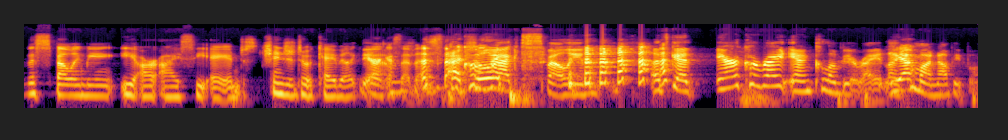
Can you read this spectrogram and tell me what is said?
the spelling being E R I C A and just change it to a K. Be like, Yeah. Erika said this. Actually, correct spelling. Let's get Erika right and Colombia right. Like, come on now, people.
